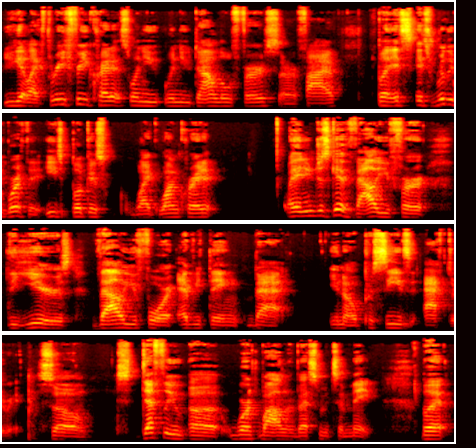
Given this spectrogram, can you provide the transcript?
You get like three free credits when you when you download first or five. But it's it's really worth it. Each book is like one credit and you just get value for the years, value for everything that you know proceeds after it. So it's definitely a worthwhile investment to make. But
